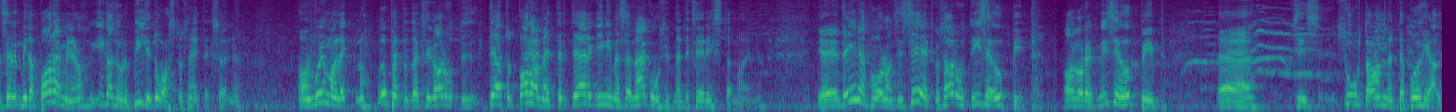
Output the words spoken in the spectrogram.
selle, mida paremini noh, igasugune pildituvastus näiteks onju on võimalik, noh, õpetataksegi arvutis teatud parameetrite järgi inimese nägusid näiteks eristama, onju. ja teine pool on siis see, et kus arvuti ise õpib, algoritm ise õpib äh, siis suurte andmete põhjal.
